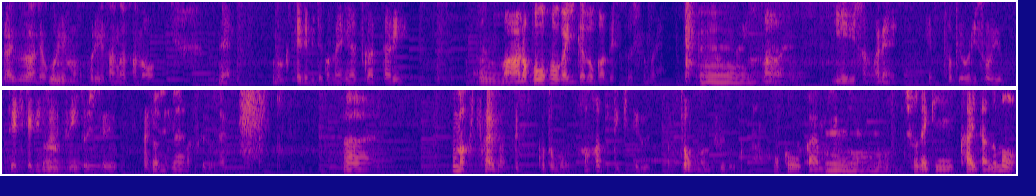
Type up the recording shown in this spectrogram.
ライブワンで堀,、堀江さんがそのねうまくテレビとかメディア使ったり、うん、まあ、あの方法がいいかどうかは別としてもね、うん、まあ、イエリさんがね、時折そういう、定期的にそういうツイートしてたりしますけどね。はい。うまく使えばってことも分かってきてると思うんですけど。今回もその、書籍書いたのも、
